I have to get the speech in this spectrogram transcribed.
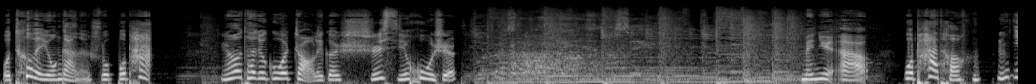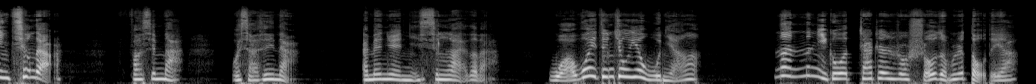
我特别勇敢的说不怕，然后他就给我找了一个实习护士。美女啊，我怕疼，你 你轻点儿，放心吧，我小心一点。哎，美女，你新来的吧？我我已经就业五年了，那那你给我扎针的时候手怎么是抖的呀？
